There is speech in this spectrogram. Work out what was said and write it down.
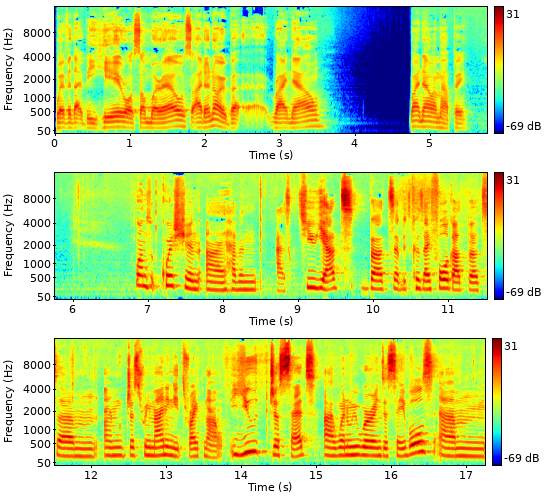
whether that be here or somewhere else, I don't know. But uh, right now, right now, I'm happy. One question I haven't asked you yet, but uh, because I forgot, but um, I'm just reminding it right now. You just said uh, when we were in the stables um,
